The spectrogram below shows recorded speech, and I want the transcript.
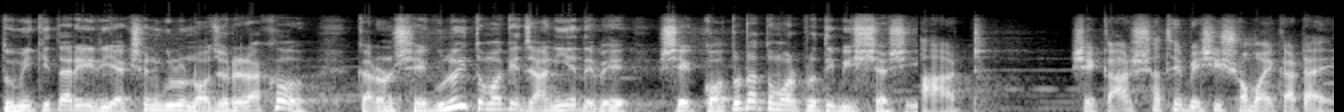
তুমি কি তার এই রিয়াকশনগুলো নজরে রাখো? কারণ সেগুলোই তোমাকে জানিয়ে দেবে সে কতটা তোমার প্রতি বিশ্বাসী। আট, সে কার সাথে বেশি সময় কাটায়?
